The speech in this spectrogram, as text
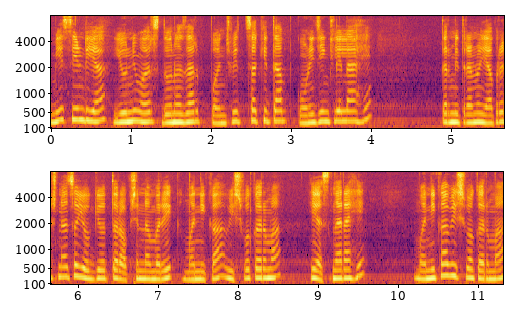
मिस इंडिया युनिवर्स दोन हजार पंचवीसचा किताब कोणी जिंकलेला आहे? तर मित्रांनो या प्रश्नाचं योग्य उत्तर ऑप्शन नंबर एक मनिका विश्वकर्मा हे असणार आहे. मनिका विश्वकर्मा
